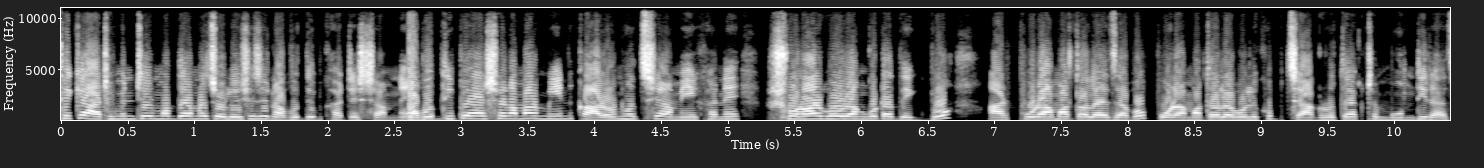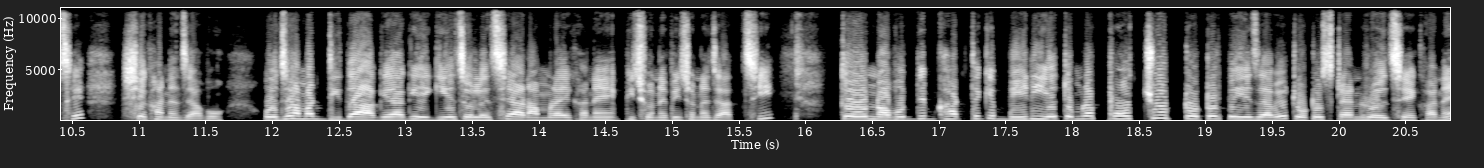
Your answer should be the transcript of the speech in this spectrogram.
থেকে আট মিনিটের মধ্যে আমরা চলে এসেছি নবদ্বীপ ঘাটের সামনে। নবদ্বীপে আসার আমার মেন কারণ হচ্ছে আমি এখানে সোনার গৌরাঙ্গটা দেখব, আর পোড়ামাতলায় যাব। পোড়ামাতলা বলে খুব জাগ্রত একটা মন্দির আছে, সেখানে যাব। ওই যে আমার দিদা আগে আগে এগিয়ে চলেছে, আর আমরা এখানে পিছনে পিছনে যাচ্ছি। তো নবদ্বীপ ঘাট থেকে বেরিয়ে তোমরা প্রচুর টোটো পেয়ে যাবে, টোটো স্ট্যান্ড রয়েছে এখানে।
